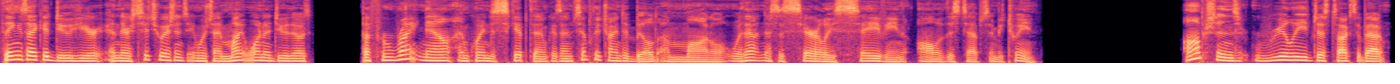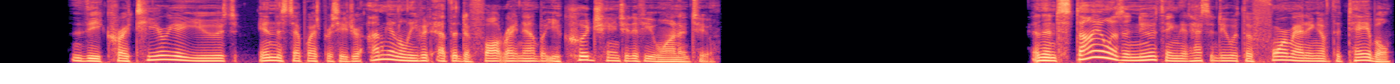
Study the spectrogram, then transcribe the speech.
Things I could do here, and there are situations in which I might want to do those, but for right now, I'm going to skip them because I'm simply trying to build a model without necessarily saving all of the steps in between. Options really just talks about the criteria used in the stepwise procedure. I'm going to leave it at the default right now, but you could change it if you wanted to. And then style is a new thing that has to do with the formatting of the table.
